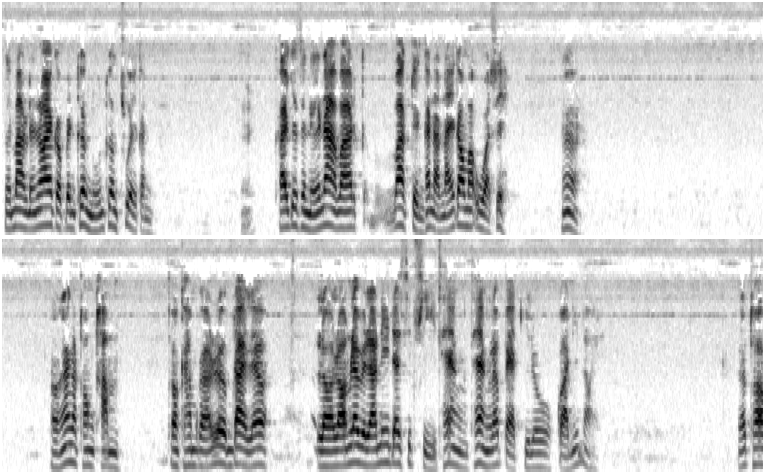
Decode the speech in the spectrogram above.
ได้มากได้น้อยก็เป็นเครื่องหนุนเครื่องช่วยกันใครจะเสนอหน้าว่าว่าเก่งขนาดไหนก็มาอวดสิเออของงั้นก็ทองคำทองคำก็เริ่มได้แล้วหล่อล้อมแล้วเวลานี้ได้สิบสี่แท่ง แท่งแล้วแปดกิโลกว่านิดหน่อย แล้วทอง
